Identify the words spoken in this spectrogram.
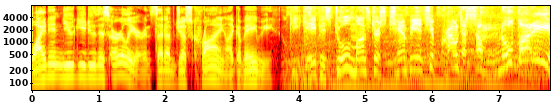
Why didn't Yugi do this earlier instead of just crying like a baby? Yugi gave his Duel Monsters Championship crown to some nobody?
